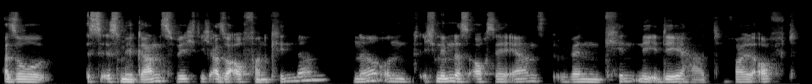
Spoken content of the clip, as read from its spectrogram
also es ist mir ganz wichtig, also auch von Kindern, ne? Und ich nehme das auch sehr ernst, wenn ein Kind eine Idee hat, weil oft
